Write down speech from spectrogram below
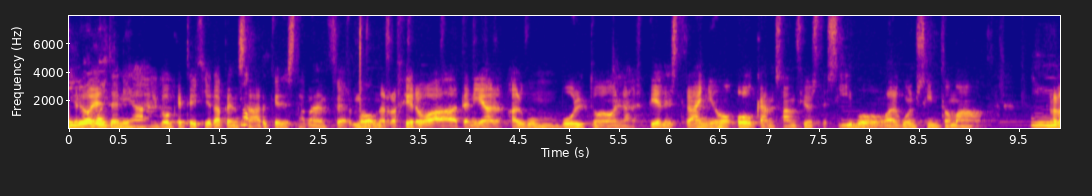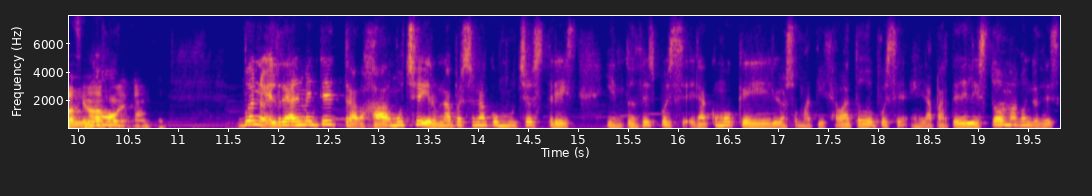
Y Pero él tenía algo que te hiciera pensar que estaba enfermo, me refiero a tenía algún bulto en la piel extraño o cansancio excesivo o algún síntoma relacionado con el cáncer bueno, él realmente trabajaba mucho y era una persona con mucho estrés. Y entonces pues era como que lo somatizaba todo pues en la parte del estómago, entonces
